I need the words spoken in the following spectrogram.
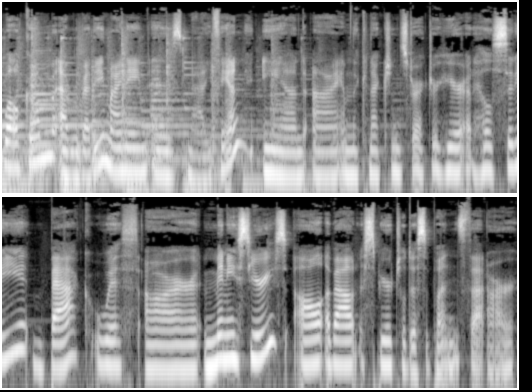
Welcome, everybody. My name is Maddie Fan, and I am the Connections Director here at Hill City, back with our mini series all about spiritual disciplines that our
